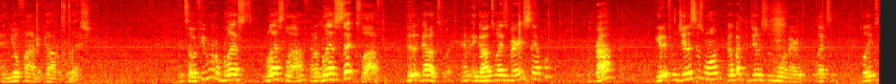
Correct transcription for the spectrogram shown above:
and you'll find that God will bless you. And so, if you want a blessed, blessed life and a blessed sex life, do it God's way. And, and God's way is very simple, right? Get it from Genesis 1. Go back to Genesis 1 there, Lexi, please.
